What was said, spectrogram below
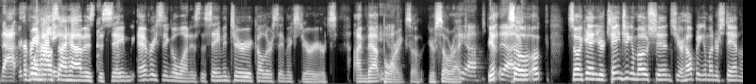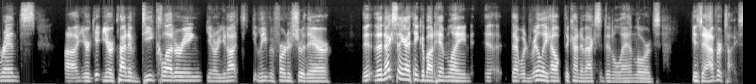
that. Every house paint. I have is the same. Every single one is the same interior color, same exterior. It's I'm that boring. Yeah. So you're so right. Yeah. Yep. Yeah. So so again, you're changing emotions. You're helping them understand rents uh, you're getting you're kind of decluttering. You know, you're not leaving furniture there. The, the next thing I think about Hemlane uh, that would really help the kind of accidental landlords is advertising.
